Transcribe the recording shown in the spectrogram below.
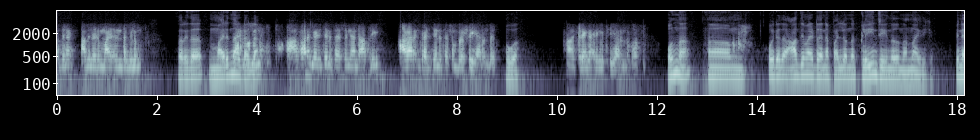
അതിന് അതിനൊരു എന്തെങ്കിലും സാർ ഇത് മരുന്നായിട്ടല്ല. ആഹാരം കഴിച്ചതിന് ശേഷം ഞാൻ രാത്രി ആഹാരം കഴിച്ചതിന് ശേഷം ബ്രഷ് ചെയ്യാറുണ്ട്. ആ ഇത്രയും കാര്യങ്ങൾ ചെയ്യാറുണ്ട് ഒന്ന് ഒരു ആദ്യമായിട്ട് തന്നെ പല്ലൊന്ന് ക്ലീൻ ചെയ്യുന്നത് നന്നായിരിക്കും. പിന്നെ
